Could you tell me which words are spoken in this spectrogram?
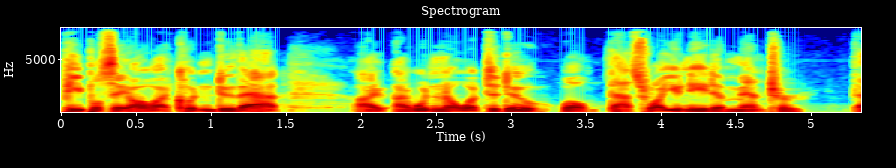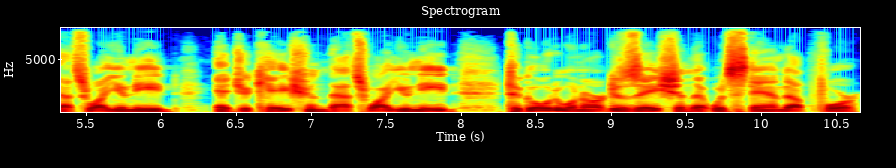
People say, oh, I couldn't do that. I, I wouldn't know what to do. Well, that's why you need a mentor. That's why you need education. That's why you need to go to an organization that would stand up for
